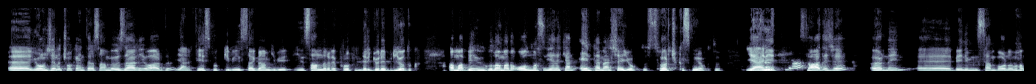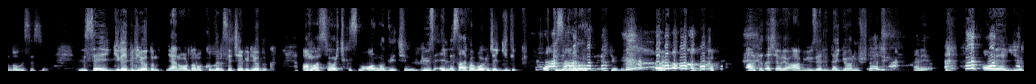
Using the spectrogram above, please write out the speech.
Ee, Yonca'nın çok enteresan bir özelliği vardı. Yani Facebook gibi, Instagram gibi insanları ve profilleri görebiliyorduk. Ama bir uygulamada olması gereken en temel şey yoktu. Search kısmı yoktu. Yani sadece Örneğin e, benim lisem Bornova Anadolu Lisesi. Liseye girebiliyordum. Yani oradan okulları seçebiliyorduk. Ama search kısmı olmadığı için 150 sayfa boyunca gidip o kızı bulmanız gerekiyordu. Arkadaş arıyor abi 150'de görmüşler. Hani oraya gir.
